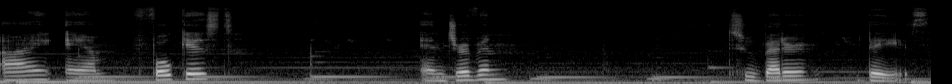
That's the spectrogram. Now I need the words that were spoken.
I am focused and driven to better days.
